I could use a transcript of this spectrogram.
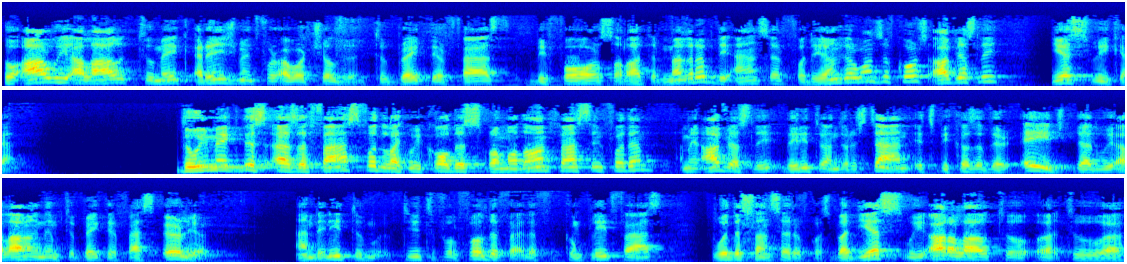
So are we allowed to make arrangement for our children to break their fast before Salat al-Maghrib? The answer for the younger ones, of course, obviously, yes, we can. Do we make this as a fast them, like we call this Ramadan fasting for them? I mean, obviously, they need to understand it's because of their age that we're allowing them to break their fast earlier. And they need to, need to fulfill the, the complete fast with the sunset, of course. But yes, we are allowed to, uh, to uh,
